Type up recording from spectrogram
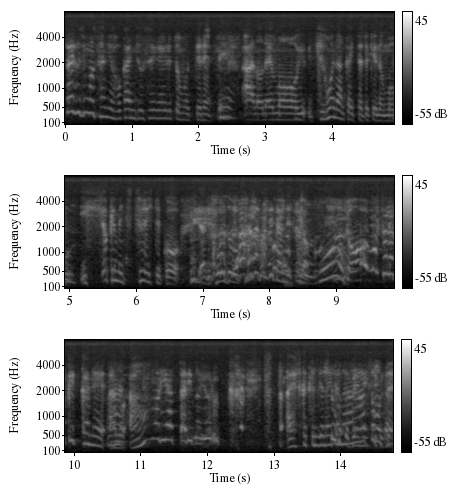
藤本さんには他に女性がいると思ってね、あのねもう地方なんか行った時のもう一生懸命注意してこうやはり行動を観察してたんですよ。どうもその結果ねあの青森あたりの夜からちょっと怪しかったんじゃないかなと思っていや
